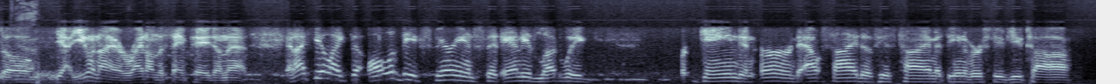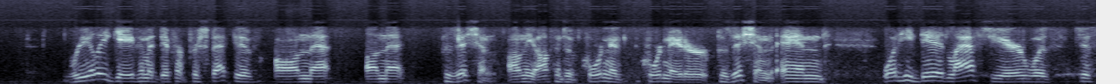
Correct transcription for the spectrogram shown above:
So, yeah, you and I are right on the same page on that. And I feel like the, all of the experience that Andy Ludwig gained and earned outside of his time at the University of Utah really gave him a different perspective on that on that position, on the offensive coordinator, coordinator position. And what he did last year was just,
